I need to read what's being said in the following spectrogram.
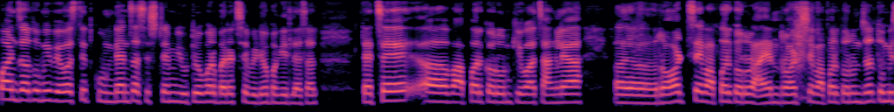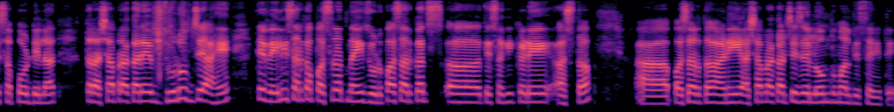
पण जर तुम्ही व्यवस्थित कुंड्यांचा सिस्टम यूट्यूबवर बरेचसे व्हिडिओ बघितले असाल त्याचे वापर करून किंवा चांगल्या रॉडचे वापर करून आयर्न रॉडचे वापर करून जर तुम्ही सपोर्ट दिलात तर अशा प्रकारे झुडूप जे आहे ते वेलीसारखं पसरत नाही. झुडपासारखंच ते सगळीकडे असतं पसरतं आणि अशा प्रकारचे जे लोम तुम्हाला दिसेल इथे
